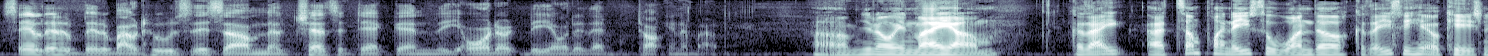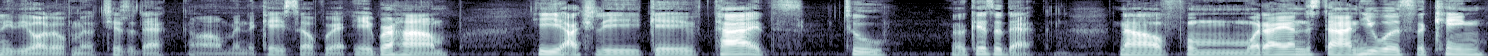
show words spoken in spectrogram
say a little bit about who's this um, Melchizedek and the order, the order that we're talking about. Um, you know, in my um, because I at some point I used to wonder because I used to hear occasionally the order of Melchizedek. Um, in the case of where Abraham, he actually gave tithes to Melchizedek. Now, from what I understand, he was the king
